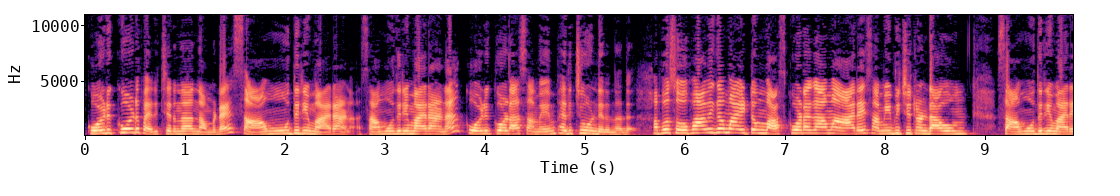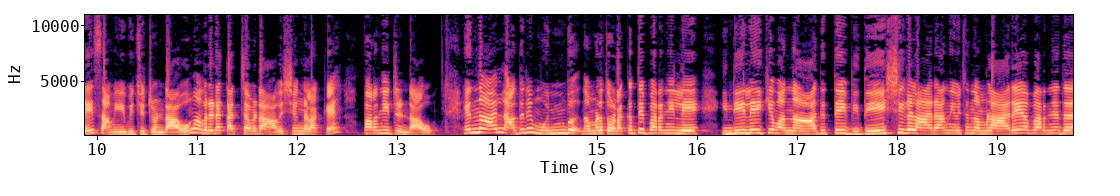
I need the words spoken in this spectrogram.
കോഴിക്കോട് ഭരിച്ചിരുന്നത് നമ്മുടെ സാമൂതിരിമാരാണ്. സാമൂതിരിമാരാണ് കോഴിക്കോട് ആ സമയം ഭരിച്ചുകൊണ്ടിരുന്നത്. അപ്പോൾ സ്വാഭാവികമായിട്ടും വാസ്കോഡ ഗാമ ആരെ സമീപിച്ചിട്ടുണ്ടാവും? സാമൂതിരിമാരെ സമീപിച്ചിട്ടുണ്ടാവും. അവരുടെ കച്ചവട ആവശ്യങ്ങളൊക്കെ പറഞ്ഞിട്ടുണ്ടാവും. എന്നാൽ അതിനു മുൻപ് നമ്മൾ തുടക്കത്തിൽ പറഞ്ഞില്ലേ ഇന്ത്യയിലേക്ക് വന്ന ആദ്യത്തെ വിദേശികൾ ആരാന്ന് ചോദിച്ചാൽ നമ്മൾ ആരെയാ പറഞ്ഞത്?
